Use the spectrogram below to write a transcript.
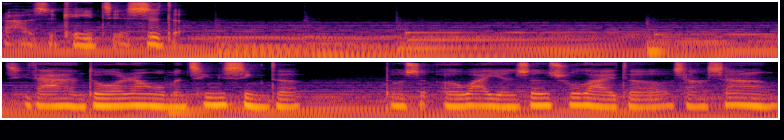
然后是可以解释的，其他很多让我们清醒的，都是额外延伸出来的想象。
